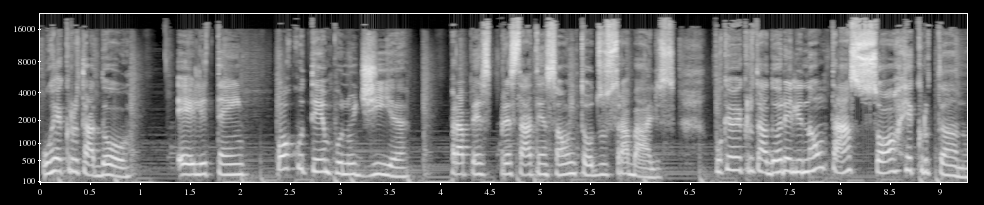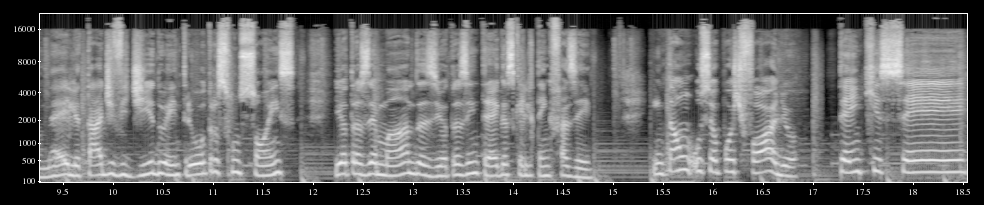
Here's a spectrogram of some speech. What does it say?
O recrutador, ele tem pouco tempo no dia para prestar atenção em todos os trabalhos. Porque o recrutador, ele não tá só recrutando, né? Ele tá dividido entre outras funções e outras demandas e outras entregas que ele tem que fazer. Então, o seu portfólio tem que ser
